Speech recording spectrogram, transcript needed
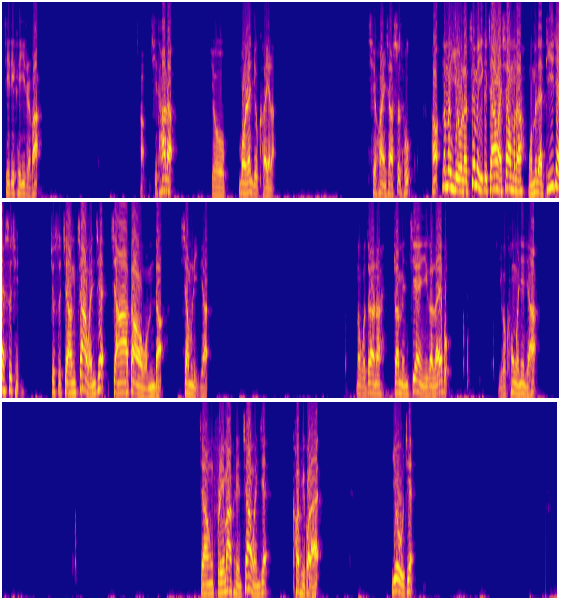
JDK 1.8。好，其他的。就默认就可以了。切换一下视图。好，那么有了这么一个 Java 项目呢，我们的第一件事情就是将 jar 文件加到我们的项目里边。那我这儿呢，专门建一个 label，一个空文件夹，将 FreeMark 的加文件 copy 过来，右键。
